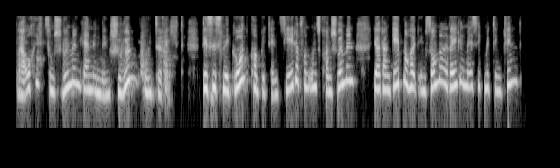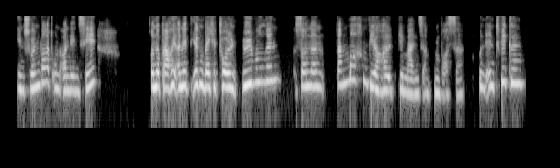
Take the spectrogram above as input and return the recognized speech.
brauche ich zum Schwimmen lernen den Schwimmunterricht. Das ist eine Grundkompetenz. Jeder von uns kann schwimmen. Ja, dann geht man halt im Sommer regelmäßig mit dem Kind ins Schwimmbad und an den See und da brauche ich auch nicht irgendwelche tollen Übungen, sondern dann machen wir halt gemeinsam im Wasser und entwickeln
